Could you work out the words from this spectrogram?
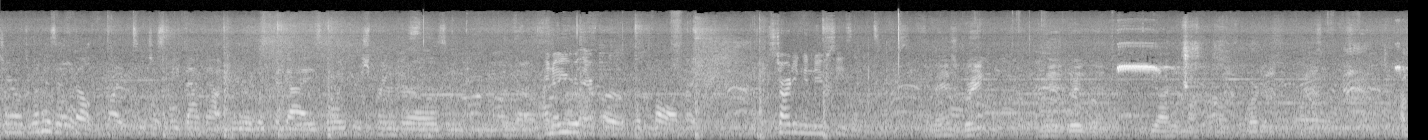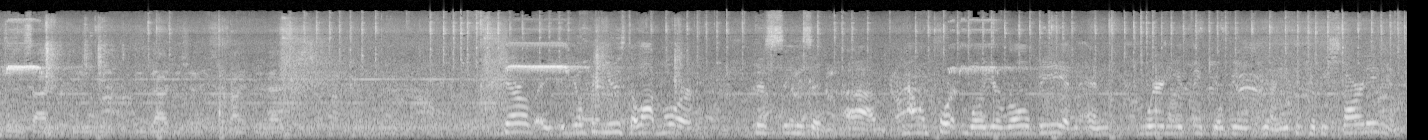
Gerald, what has it felt like to just be back out here with the guys, going through spring drills, and, and you know, I know you were there for, for fall, but starting a new season. I mean, it's great. I mean, it's great, to be out here with my, my brothers, uh, I'm just excited to be with these guys this year. It's excited to that. Gerald, uh, you'll be used a lot more this season. Um, how important will your role be, and, and where do you think you'll be? You know, you think you'll be starting, and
